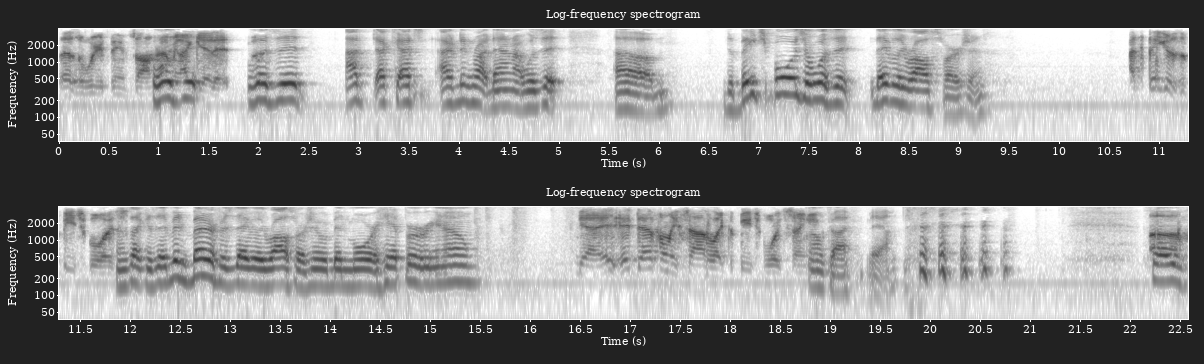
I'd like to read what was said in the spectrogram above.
that's a weird theme song. I mean, I it- get it. was it? I, I, I, I didn't write down. Was it um, the Beach Boys or was it David Lee Roth's version? I think it was the Beach Boys. I was like, because it'd been better if it's David Lee Roth's version. It would have been more hipper, you know. Yeah, it, it definitely sounded like the Beach Boys singing. Okay, yeah. so Um,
